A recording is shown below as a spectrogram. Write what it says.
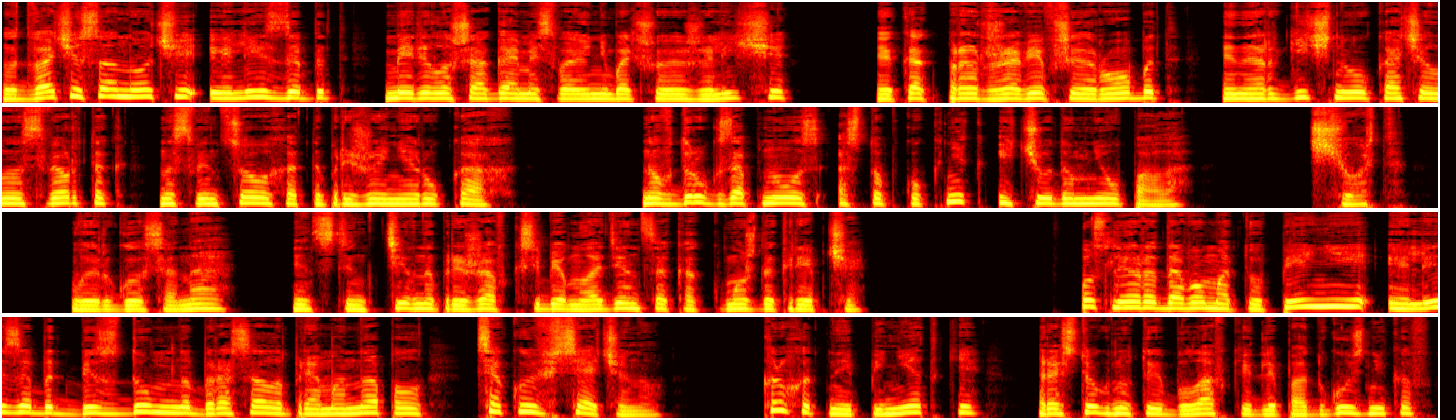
В два часа ночи Элизабет мерила шагами свое небольшое жилище и, как проржавевший робот, энергично укачивала сверток на свинцовых от напряжения руках. Но вдруг запнулась о стопку книг и чудом не упала. «Черт!» — выругалась она, инстинктивно прижав к себе младенца как можно крепче. После родовом отупении Элизабет бездумно бросала прямо на пол всякую всячину. Крохотные пинетки, расстегнутые булавки для подгузников,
